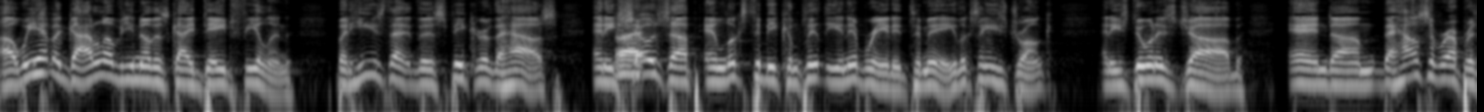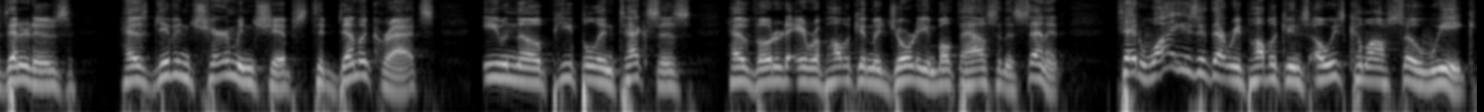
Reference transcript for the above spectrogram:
Uh, we have a guy, I don't know if you know this guy, Dade Phelan, but he's the, the Speaker of the House, and he right. shows up and looks to be completely inebriated to me. He looks like he's drunk, and he's doing his job. And um, the House of Representatives has given chairmanships to Democrats – even though people in Texas have voted a Republican majority in both the House and the Senate. Ted, why is it that Republicans always come off so weak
